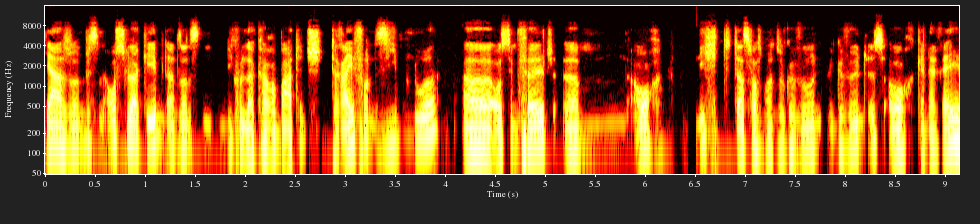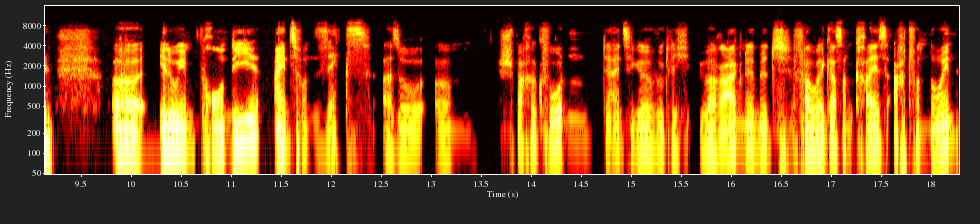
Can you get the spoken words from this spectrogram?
ja so ein bisschen ausschlaggebend. Ansonsten Nikola Karabatic, drei von sieben nur äh, aus dem Feld. Ähm, auch nicht das, was man so gewöhnt, gewöhnt ist, auch generell äh, Elohim Prondi, eins von sechs, also ähm, schwache Quoten. Der einzige wirklich überragende mit Fabregas am Kreis, acht von neun.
